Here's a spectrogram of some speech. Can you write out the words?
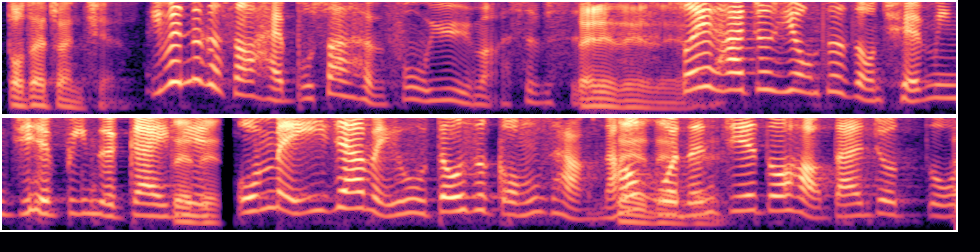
都在赚钱。因为那个时候还不算很富裕嘛，是不是？对对对对。所以他就是用这种全民皆兵的概念，我每一家每一户都是工厂，然后我能接多少单就多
